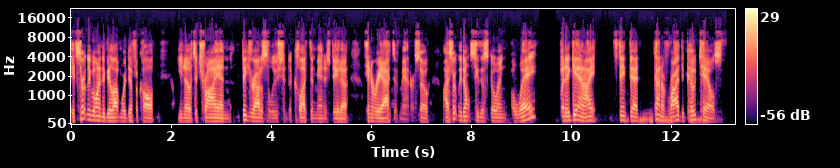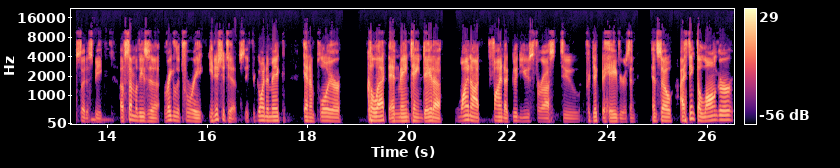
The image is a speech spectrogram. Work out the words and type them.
It's certainly going to be a lot more difficult, you know, to try and figure out a solution to collect and manage data in a reactive manner. So I certainly don't see this going away. But again, I think that kind of ride the coattails, so to speak, of some of these uh, regulatory initiatives. If you're going to make an employer collect and maintain data, why not find a good use for us to predict behaviors? And and so I think the longer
